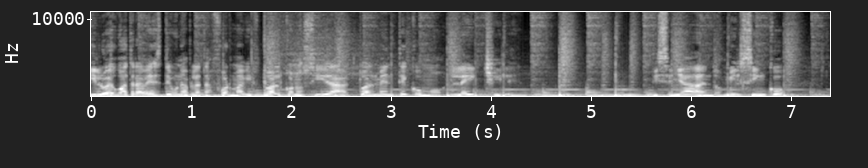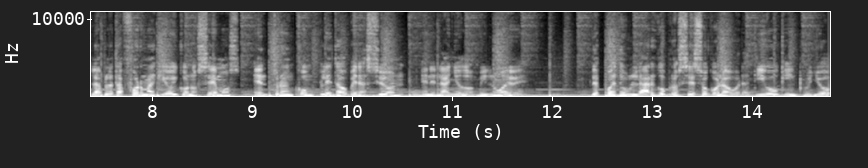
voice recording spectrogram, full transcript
y luego a través de una plataforma virtual conocida actualmente como Ley Chile. Diseñada en 2005, la plataforma que hoy conocemos entró en completa operación en el año 2009, después de un largo proceso colaborativo que incluyó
